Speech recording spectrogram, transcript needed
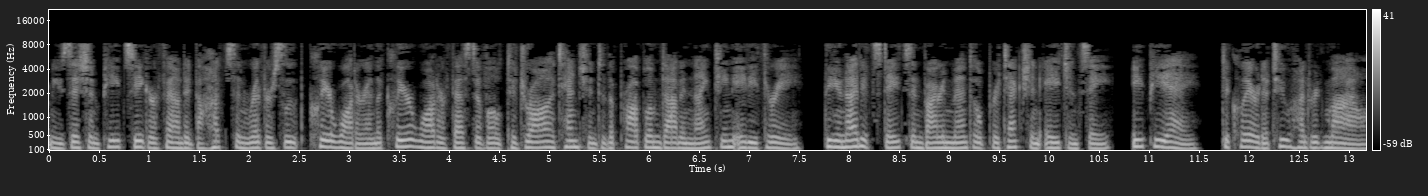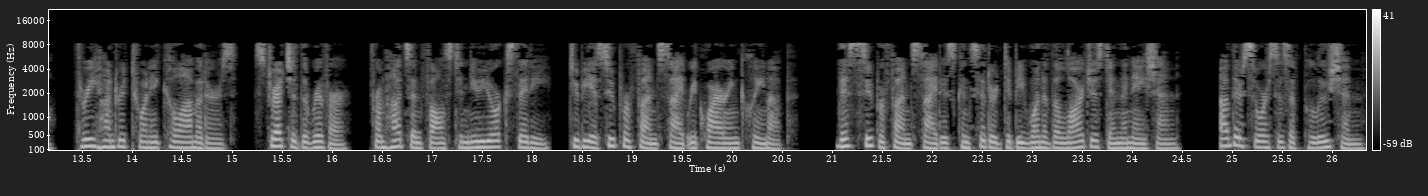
Musician Pete Seeger founded the Hudson River Sloop Clearwater and the Clearwater Festival to draw attention to the problem. In 1983, the United States Environmental Protection Agency, EPA, declared a 200-mile, 320 kilometers, stretch of the river, from Hudson Falls to New York City, to be a Superfund site requiring cleanup. This Superfund site is considered to be one of the largest in the nation. Other sources of pollution,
